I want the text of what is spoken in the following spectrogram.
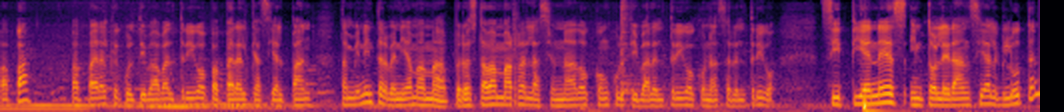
Papá. Papá era el que cultivaba el trigo, papá era el que hacía el pan. También intervenía mamá, pero estaba más relacionado con cultivar el trigo, con hacer el trigo. Si tienes intolerancia al gluten,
